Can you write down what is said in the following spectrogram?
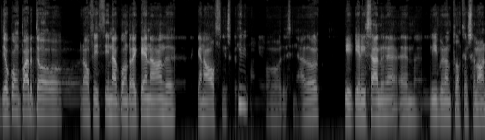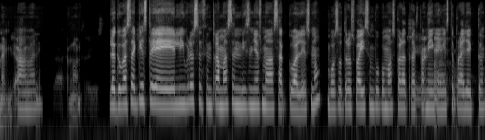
yo comparto la oficina con Requena, de Requena Office, que es un amigo diseñador, y quiere en el libro, entonces se lo han enviado. Ah, vale. Lo que pasa es que este libro se centra más en diseños más actuales, ¿no? Vosotros vais un poco más para atrás también en este proyecto.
